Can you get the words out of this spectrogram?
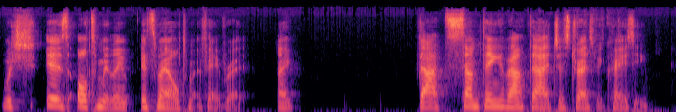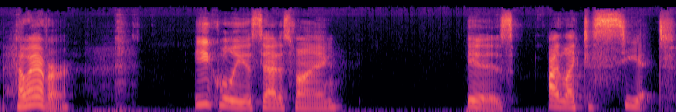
Which is ultimately it's my ultimate favorite. Like that's something about that just drives me crazy. However, equally as satisfying is I like to see it.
